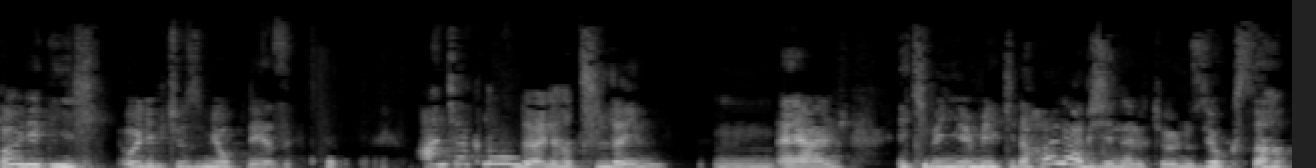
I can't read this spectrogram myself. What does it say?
böyle değil. Öyle bir çözüm yok ne yazık ki. Ancak ne oluyor? Hani hatırlayın. Eğer 2022'de hala bir jeneratörünüz yoksa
